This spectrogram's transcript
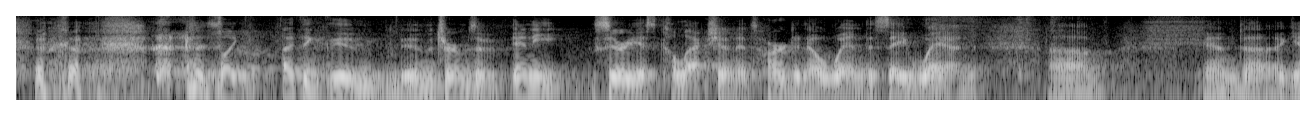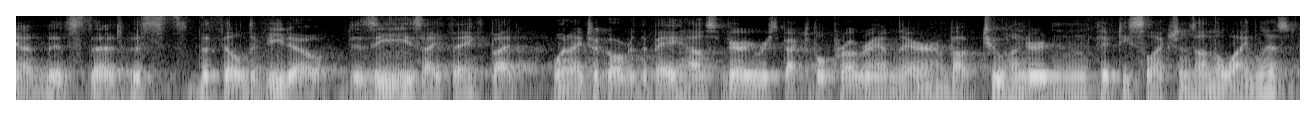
it's like I think in, in terms of any serious collection, it's hard to know when to say when. Um, and uh, again, it's the, this, the Phil DeVito disease, I think. But when I took over the Bay House, very respectable program there, about 250 selections on the wine list.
